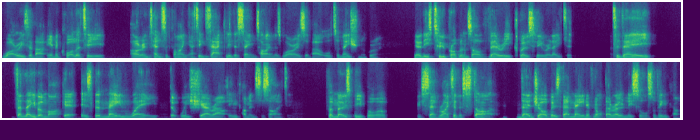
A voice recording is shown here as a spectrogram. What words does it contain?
worries about inequality are intensifying at exactly the same time as worries about automation are growing. You know, these two problems are very closely related. Today, the labor market is the main way that we share our income in society. For most people, we said right at the start, their job is their main, if not their only source of income.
